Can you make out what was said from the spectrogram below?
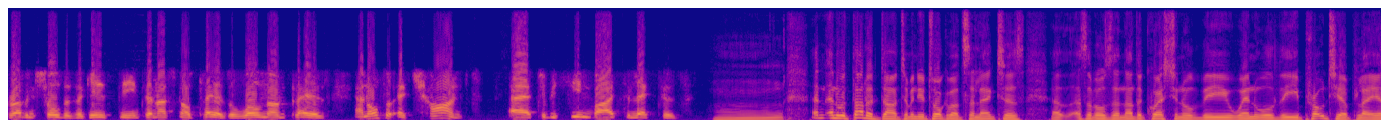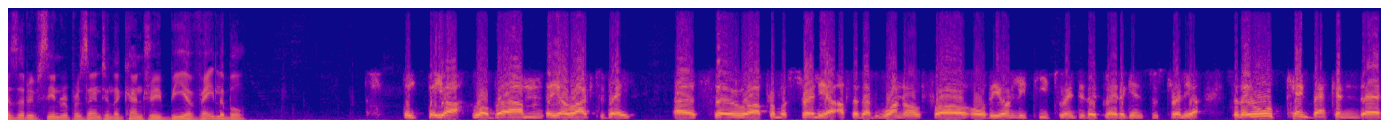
rubbing shoulders against the international players or well-known players, and also a chance uh, to be seen by selectors. Mm. And, and without a doubt, I mean, you talk about selectors. Uh, I suppose another question will be when will the Protea players that we've seen representing the country be available? They, they are, Rob. Um, they arrived today. Uh, so uh, from Australia after that one off uh, or the only T20 they played against Australia. So they all came back and uh,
